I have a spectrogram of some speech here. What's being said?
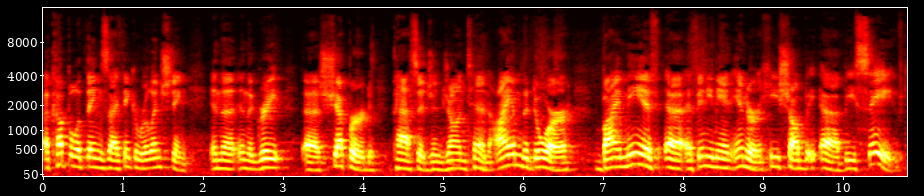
a couple of things that I think are real interesting in the in the great uh, shepherd passage in John ten. I am the door. By me, if uh, if any man enter, he shall be uh, be saved.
